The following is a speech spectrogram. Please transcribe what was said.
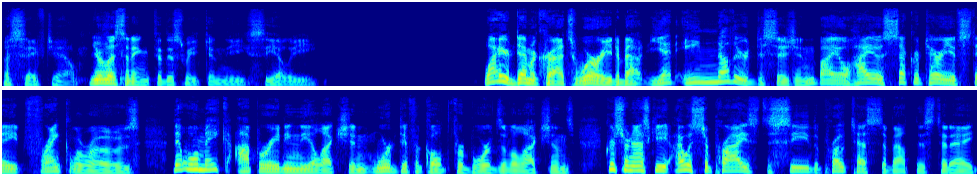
a safe jail. You're listening to this week in the CLE Why are Democrats worried about yet another decision by Ohio's Secretary of State Frank LaRose that will make operating the election more difficult for boards of elections? Chris Ranowski, I was surprised to see the protests about this today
